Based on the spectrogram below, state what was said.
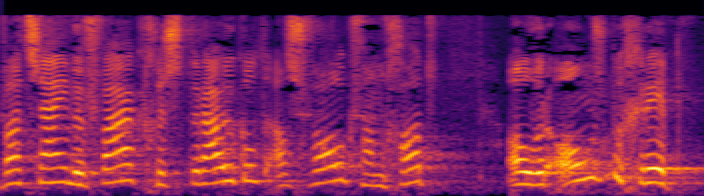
Wat zijn we vaak gestruikeld als volk van God over ons begrip?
